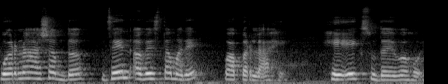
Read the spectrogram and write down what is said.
वर्ण हा शब्द झेन अवेस्तामध्ये वापरला आहे. हे एक सुदैव होय.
